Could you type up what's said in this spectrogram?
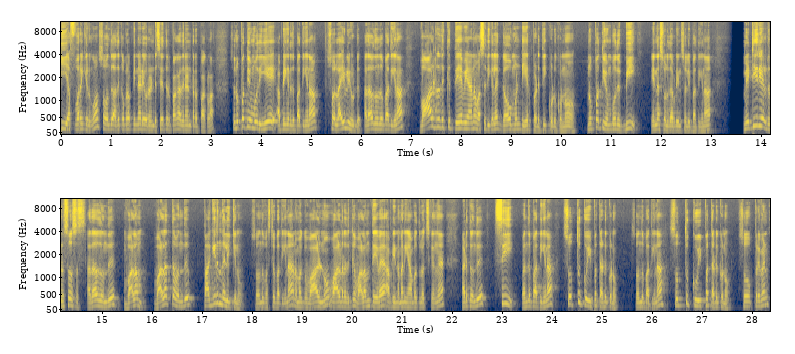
இஎஃப் வரைக்கும் இருக்கும். ஸோ வந்து அதுக்கப்புறம் பின்னாடி ஒரு ரெண்டு சேர்த்துருப்பாங்க. அது ரெண்டு பார்க்கலாம். ஸோ முப்பத்தி ஒம்பது ஏ அப்படிங்கிறது பார்த்தீங்கன்னா ஸோ லைவ்லிஹுட் அதாவது வந்து பார்த்தீங்கன்னா வாழ்றதுக்கு தேவையான வசதிகளை கவர்மெண்ட் ஏற்படுத்தி கொடுக்கணும். முப்பத்தி ஒம்பது பி என்ன சொல்லுது அப்படின்னு சொல்லி பார்த்தீங்கன்னா மெட்டீரியல் ரிசோர்சஸ் அதாவது வந்து வளம் வளத்தை வந்து பகிர்ந்தளிக்கணும். ஸோ வந்து ஃபஸ்ட்டு பார்த்தீங்கன்னா நமக்கு வாழணும் வாழ்றதுக்கு வளம் தேவை அப்படின்ற மாதிரி ஞாபகத்தில் வச்சுக்கோங்க. அடுத்து வந்து சி வந்து பார்த்தீங்கன்னா சொத்து குவிப்பை தடுக்கணும். ஸோ வந்து பார்த்தீங்கன்னா சொத்து குவிப்பை தடுக்கணும். So prevent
